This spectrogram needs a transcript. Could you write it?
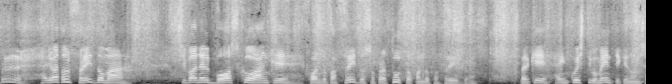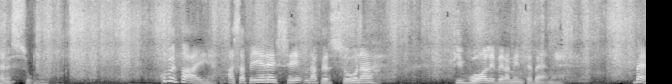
Brr, è arrivato il freddo, ma si va nel bosco anche quando fa freddo, soprattutto quando fa freddo, perché è in questi momenti che non c'è nessuno. Come fai a sapere se una persona ti vuole veramente bene? Beh,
